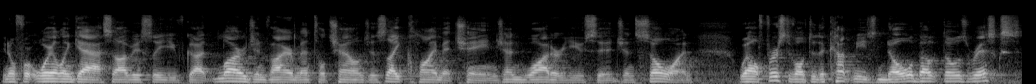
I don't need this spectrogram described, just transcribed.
you know, for oil and gas, obviously you've got large environmental challenges like climate change and water usage and so on. Well, first of all, do the companies know about those risks?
